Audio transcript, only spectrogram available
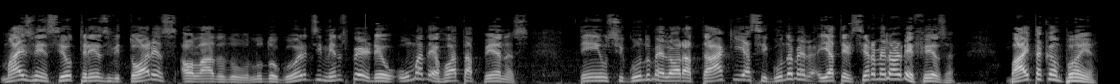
Mais venceu 13 vitórias ao lado do Ludogorets e menos perdeu. Uma derrota apenas. Tem o segundo melhor ataque e a segunda e a terceira melhor defesa. Baita campanha.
